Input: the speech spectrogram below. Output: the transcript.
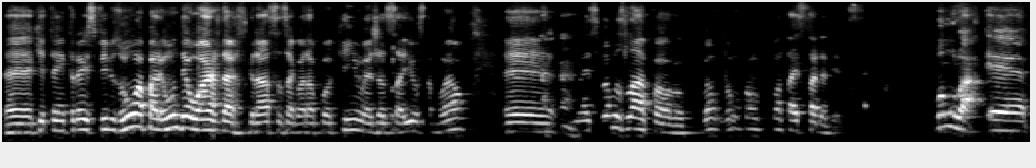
é, que tem três filhos, um, um deu ar das graças agora há pouquinho, mas já saiu, Samuel. É, mas vamos lá, Paulo, vamos, vamos, contar a história deles. Vamos lá. É,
